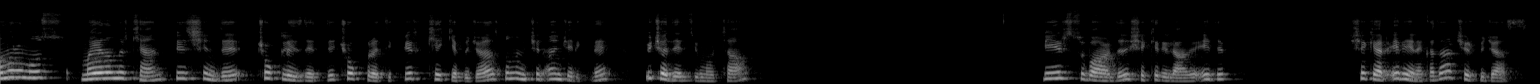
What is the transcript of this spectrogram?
Hamurumuz mayalanırken biz şimdi çok lezzetli, çok pratik bir kek yapacağız. Bunun için öncelikle 3 adet yumurta, 1 su bardağı şeker ilave edip şeker eriyene kadar çırpacağız.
